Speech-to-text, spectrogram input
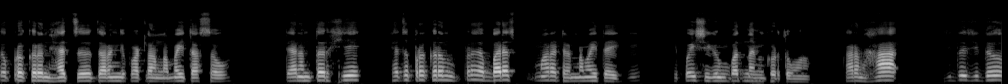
तर प्रकरण ह्याचं जरांगे पाटलांना माहीत असावं. त्यानंतर हे ह्याचं प्रकरण बऱ्याच मराठ्यांना माहीत आहे की हे पैसे घेऊन बदनामी करतो म्हणून. कारण हा जिथं जिथं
